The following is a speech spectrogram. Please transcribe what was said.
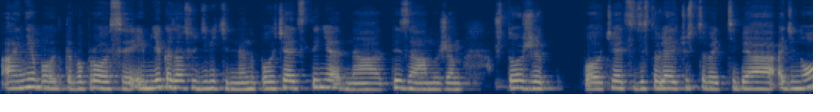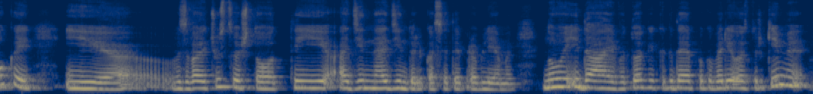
а не было этого вопроса. И мне казалось удивительно, ну, получается, ты не одна, ты замужем, что же получается, заставляет чувствовать тебя одинокой и вызывает чувство, что ты один на один только с этой проблемой. Ну и да, и в итоге, когда я поговорила с другими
